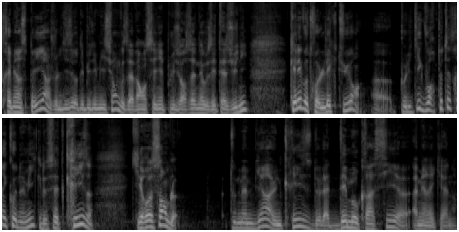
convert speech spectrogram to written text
très bien ce pays, hein, je le disais au début de l'émission, vous avez enseigné plusieurs années aux États-Unis. Quelle est votre lecture politique, voire peut-être économique, de cette crise qui ressemble tout de même bien à une crise de la démocratie américaine?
